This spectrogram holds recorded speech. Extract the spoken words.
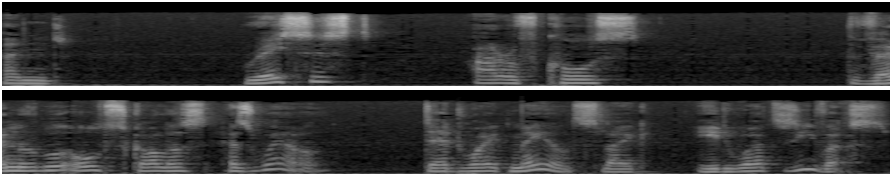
And racist are of course the venerable old scholars as well, dead white males like Eduard Sievers.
